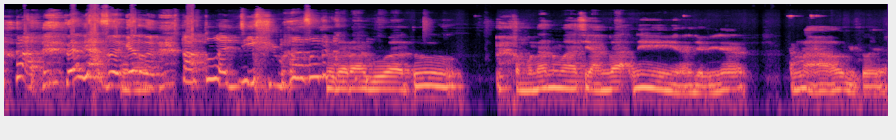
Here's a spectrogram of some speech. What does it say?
Saya biasa kan, aku anjing bahasa saudara gua tuh temenan sama si Angga nih. Nah, jadinya kenal gitu ya.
